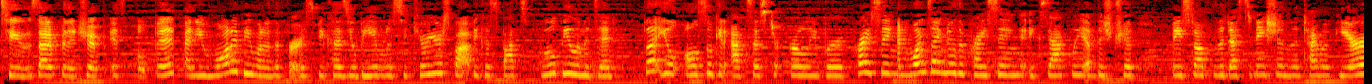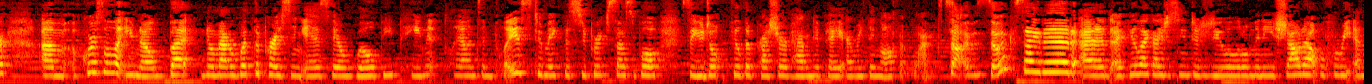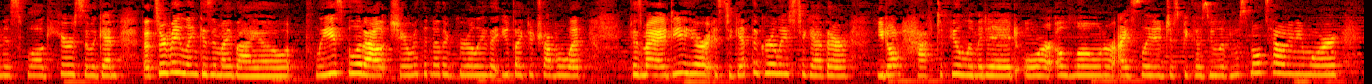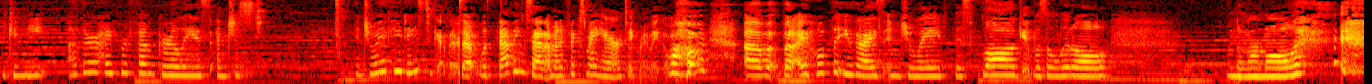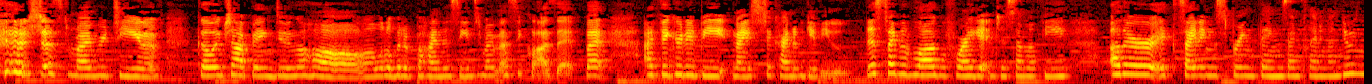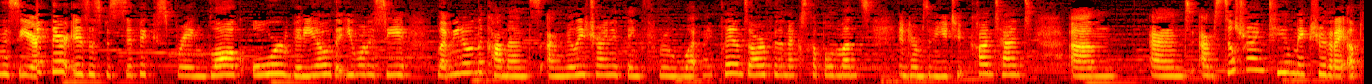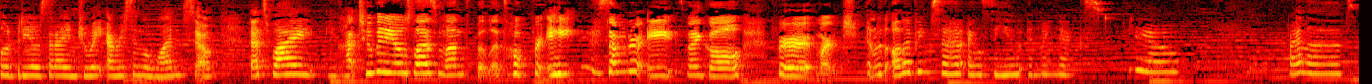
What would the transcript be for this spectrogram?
to sign up for the trip is open. And you want to be one of the first because you'll be able to secure your spot because spots will be limited but you'll also get access to early bird pricing. And once I know the pricing exactly of this trip based off of the destination and the time of year. Um, of course, I'll let you know, but no matter what the pricing is, there will be payment plans in place to make this super accessible so you don't feel the pressure of having to pay everything off at once. So I'm so excited and I feel like I just needed to do a little mini shout out before we end this vlog here. So again, that survey link is in my bio. Please fill it out, share with another girly that you'd like to travel with because my idea here is to get the girlies together. You don't have to feel limited or alone or isolated just because you live in a small town anymore. You can meet other hyperfem girlies and just enjoy a few days together. So with that being said, I'm gonna fix my hair, take my makeup off. Um, but I hope that you guys enjoyed this vlog. It was a little normal. it's just my routine of going shopping, doing a haul, a little bit of behind the scenes in my messy closet. But I figured it'd be nice to kind of give you this type of vlog before I get into some of the other exciting spring things I'm planning on doing this year. If there is a specific spring vlog or video that you want to see, let me know in the comments. I'm really trying to think through what my plans are for the next couple of months in terms of YouTube content. Um, and I'm still trying to make sure that I upload videos that I enjoy every single one so that's why you got two videos last month but let's hope for eight. Seven or eight is my goal for March. And with all that being said I will see you in my next video. Bye loves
